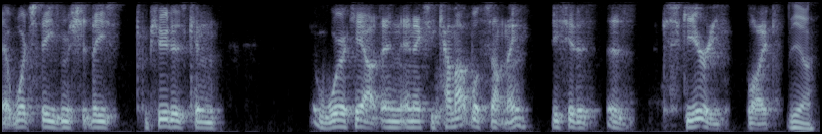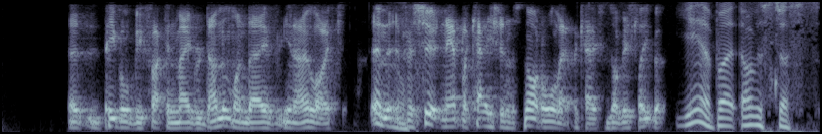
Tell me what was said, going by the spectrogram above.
at which these machi- these computers can work out and, and actually come up with something, he said is is scary. Like Yeah. people will be fucking made redundant one day. You know, like and Oh. for certain applications, not all applications, obviously, but Yeah, but I was just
